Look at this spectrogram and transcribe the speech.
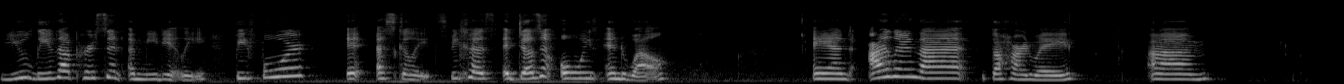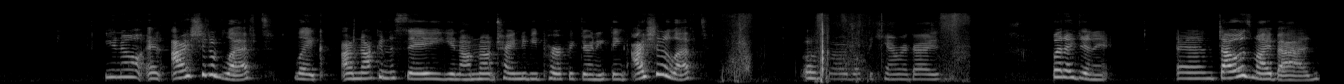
you leave that person immediately before it escalates because it doesn't always end well. And I learned that the hard way. Um, you know, and I should have left like, I'm not gonna say, you know, I'm not trying to be perfect or anything. I should have left. Oh, sorry about the camera, guys. But I didn't. And that was my bad.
